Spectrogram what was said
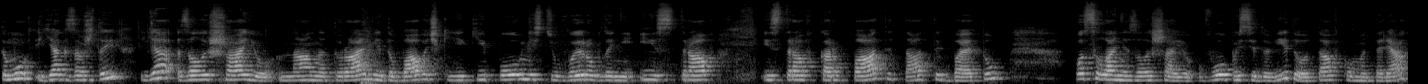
Тому, як завжди, я залишаю на натуральні добавочки, які повністю вироблені із трав, із трав Карпат та Тибету. Посилання залишаю в описі до відео та в коментарях.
